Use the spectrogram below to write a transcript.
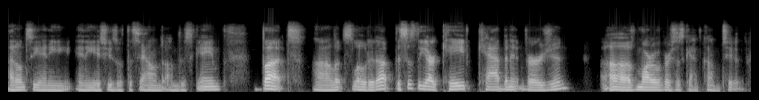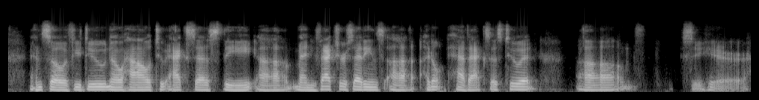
I don't see any any issues with the sound on this game, but uh, let's load it up. This is the arcade cabinet version of Marvel vs. Capcom 2. And so if you do know how to access the uh, manufacturer settings, uh, I don't have access to it. Um, see here.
